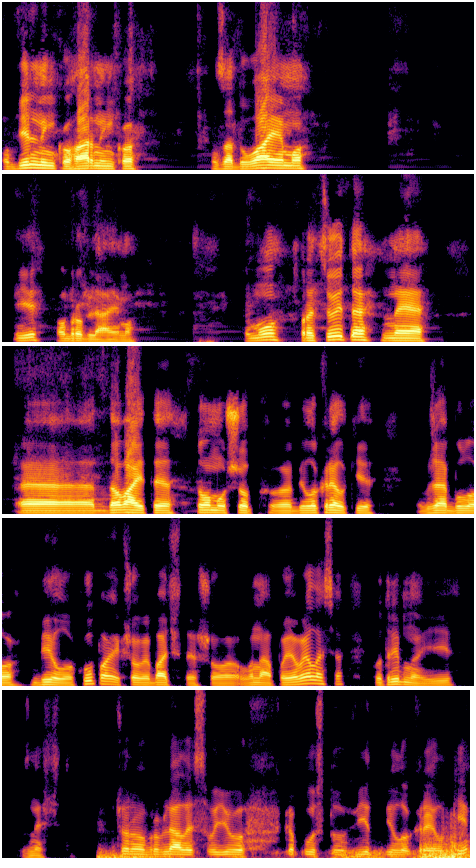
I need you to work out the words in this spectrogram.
обільненько, гарненько задуваємо і обробляємо. Тому працюйте, не е, давайте тому, щоб е, білокрилки вже було біло купа. Якщо ви бачите, що вона появилася, потрібно її знищити. Вчора обробляли свою капусту від білокрилки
